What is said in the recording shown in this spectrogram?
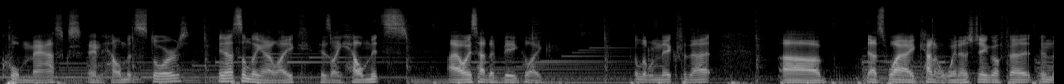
cool masks and helmet stores, and that's something I like. Is like helmets I always had a big like a little nick for that. Uh, that's why I kind of went as Jango Fett, and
